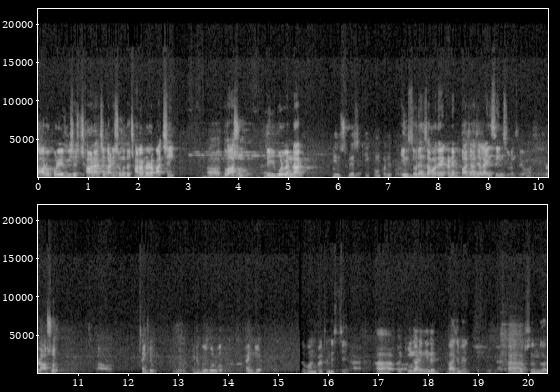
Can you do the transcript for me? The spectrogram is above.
তার উপরে বিশেষ ছাড় আছে গাড়ির সঙ্গে তো ছাড় আপনারা পাচ্ছেই। তো আসুন দেরি করবেন না আর। ইন্স্যুরেন্স কি কোম্পানি ইন্স্যুরেন্স আমাদের এখানে বাজাজ অ্যালায়েন্সে ইন্স্যুরেন্স দেওয়া আছে। আপনারা আসুন। থ্যাংক ইউ এটুকুই বলব। থ্যাংক ইউ এসেছি। আহ, কি গাড়ি নিলেন? বাজমেন গাড়ি খুব সুন্দর।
